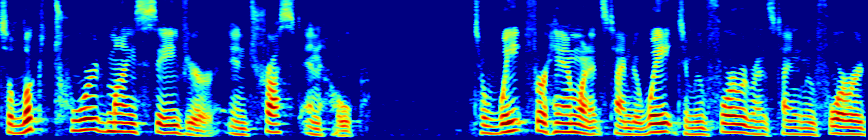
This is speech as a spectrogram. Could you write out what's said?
to look toward my Savior in trust and hope, to wait for Him when it's time to wait, to move forward when it's time to move forward,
